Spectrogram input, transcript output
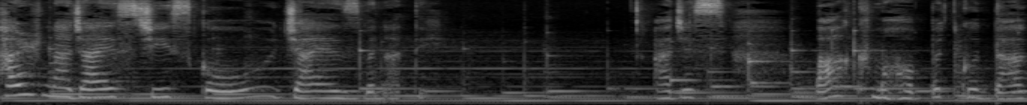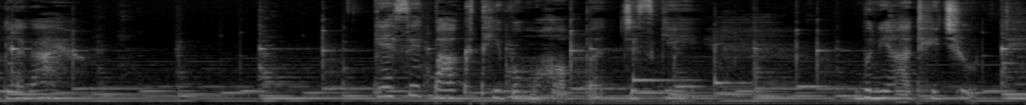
हर नाजायज चीज़ को जायज़ बनाती। आज इस पाक मोहब्बत को दाग लगाया कैसे पाक थी वो मोहब्बत जिसकी बुनियाद ही छूट थी।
